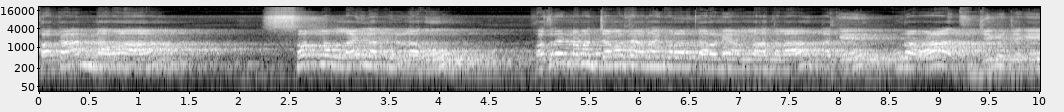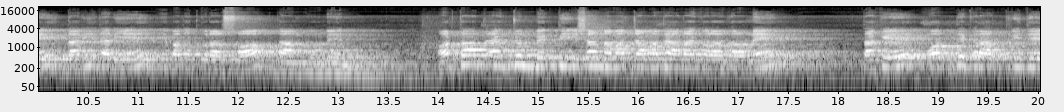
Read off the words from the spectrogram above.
ফাকার নামা সাল্লাহ হজরের নামাজ জামাতে আদায় করার কারণে আল্লাহ তালা তাকে পুরা রাত জেগে জেগে দাঁড়িয়ে দাঁড়িয়ে ইবাদত করার সব দান করবেন। অর্থাৎ একজন ব্যক্তি ঈশার নামাজ জামাতে আদায় করার কারণে তাকে অর্ধেক রাত্রিতে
